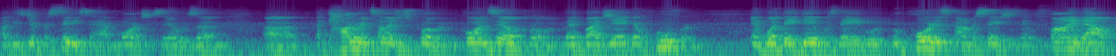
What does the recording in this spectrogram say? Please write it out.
uh, these different cities to have marches. There was a, uh, a counterintelligence program, the COINTELPRO, led by J. Edgar Hoover, and what they did was they would record his conversations. They would find out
